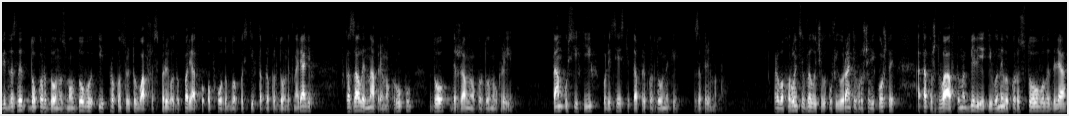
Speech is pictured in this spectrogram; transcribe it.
відвезли до кордону з Молдовою і, проконсультувавши з приводу порядку обходу блокпостів та прикордонних нарядів, вказали напрямок руху до державного кордону України. Там усіх їх поліцейські та прикордонники затримали. Правоохоронці вилучили у фігурантів грошові кошти, а також два автомобілі, які вони використовували для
